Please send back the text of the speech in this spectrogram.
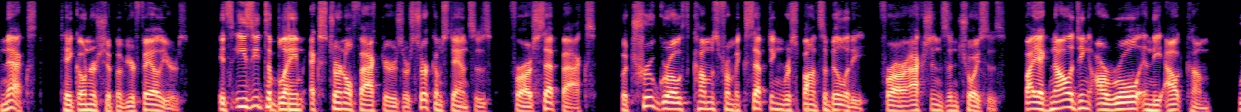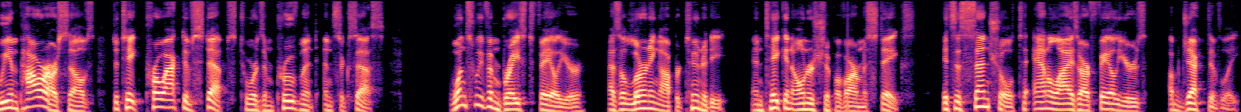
Next, take ownership of your failures. It's easy to blame external factors or circumstances for our setbacks, but true growth comes from accepting responsibility for our actions and choices. By acknowledging our role in the outcome, we empower ourselves to take proactive steps towards improvement and success. Once we've embraced failure as a learning opportunity and taken ownership of our mistakes, it's essential to analyze our failures objectively.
